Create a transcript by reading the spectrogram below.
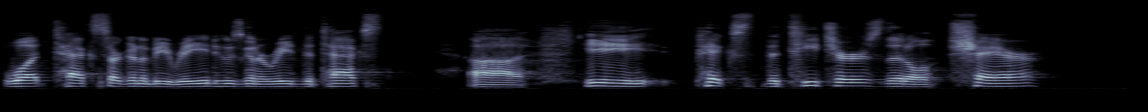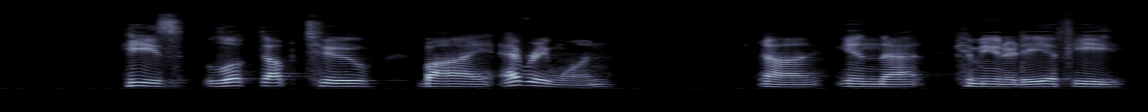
what texts are going to be read, who's going to read the text. Uh, he picks the teachers that'll share. He's looked up to by everyone uh, in that community if he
